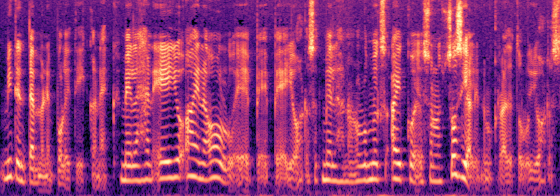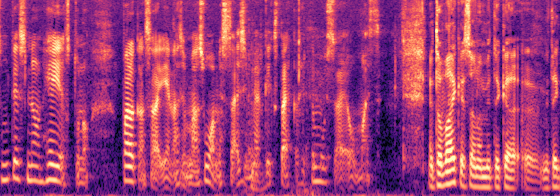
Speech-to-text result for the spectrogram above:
miten tämmöinen politiikka näkyy? Meillähän ei ole aina ollut EPP-johdossa. Meillähän on ollut myös aikoja, jos on sosiaalidemokraatit ollut johdossa. Miten ne on heijastunut palkansaajien asemaan Suomessa esimerkiksi, tai sitten muissa EU-maissa? Nyt on vaikea sanoa, miten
